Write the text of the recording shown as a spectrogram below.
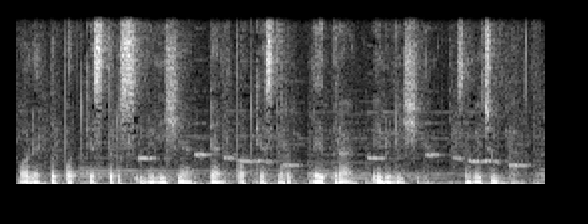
oleh The Podcasters Indonesia dan Podcaster Netra Indonesia. Sampai jumpa.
